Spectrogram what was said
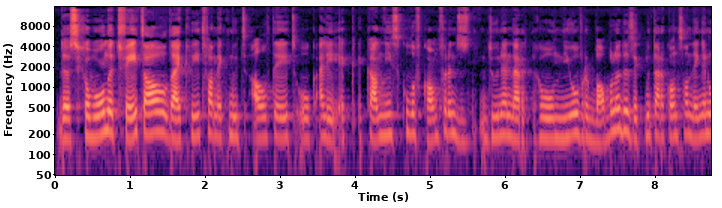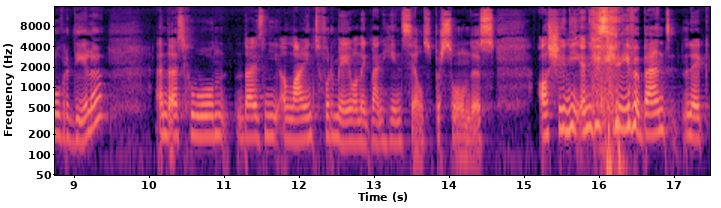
Dus gewoon het feit al dat ik weet van ik moet altijd ook... Allee, ik, ik kan niet school of conference doen en daar gewoon niet over babbelen. Dus ik moet daar constant dingen over delen. En dat is gewoon, dat is niet aligned voor mij, want ik ben geen salespersoon. Dus als je niet ingeschreven bent, like,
